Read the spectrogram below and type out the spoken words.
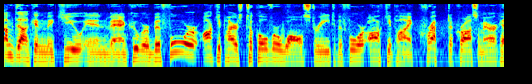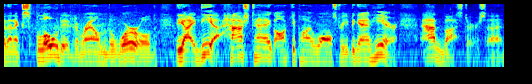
I'm Duncan McHugh in Vancouver. Before occupiers took over Wall Street, before Occupy crept across America, then exploded around the world, the idea, hashtag Occupy Wall Street, began here. Adbusters, an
